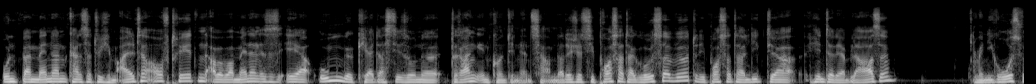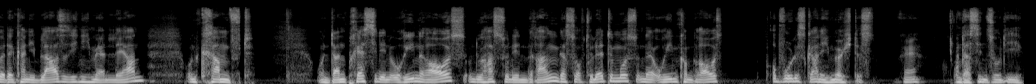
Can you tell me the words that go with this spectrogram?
Und bei Männern kann es natürlich im Alter auftreten, aber bei Männern ist es eher umgekehrt, dass die so eine Dranginkontinenz haben. Dadurch, dass die Prostata größer wird, und die Prostata liegt ja hinter der Blase, wenn die groß wird, dann kann die Blase sich nicht mehr entleeren und krampft. Und dann presst sie den Urin raus und du hast so den Drang, dass du auf Toilette musst und der Urin kommt raus, obwohl du es gar nicht möchtest. Okay. Und das sind so die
